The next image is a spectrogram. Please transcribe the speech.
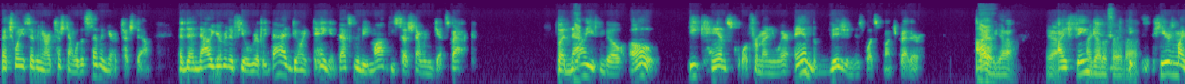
that 27 yard touchdown was a seven yard touchdown. And then now you're going to feel really bad going, dang it, that's going to be Monty's touchdown when he gets back. But now you can go, oh, he can score from anywhere, and the vision is what's much better. Oh I, yeah, yeah. I think I gotta say that. here's my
